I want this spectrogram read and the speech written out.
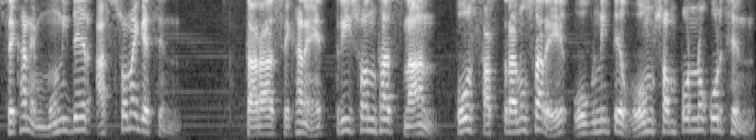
সেখানে মুনিদের আশ্রমে গেছেন। তারা সেখানে ত্রিসন্ধ্যা স্নান ও শাস্ত্রানুসারে অগ্নিতে হোম সম্পন্ন করছেন।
